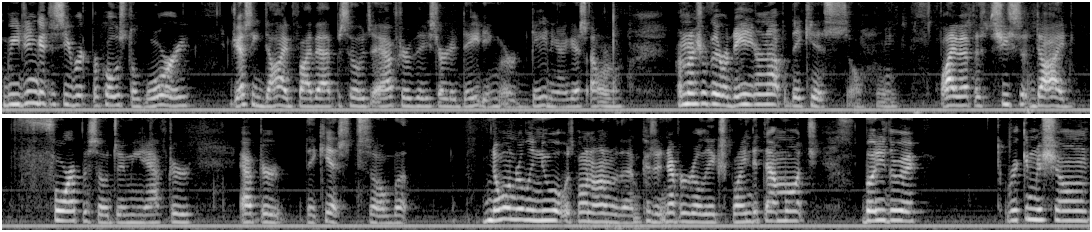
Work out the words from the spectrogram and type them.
We didn't get to see Rick propose to Lori. Jesse died five episodes after they started dating, or dating, I guess. I don't know. I'm not sure if they were dating or not, but they kissed. So I mean, five episodes. She died four episodes. I mean, after after they kissed. So, but no one really knew what was going on with them because it never really explained it that much. But either way, Rick and Michonne,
